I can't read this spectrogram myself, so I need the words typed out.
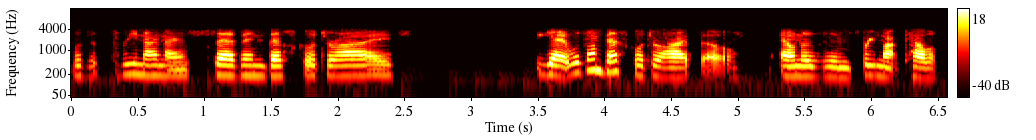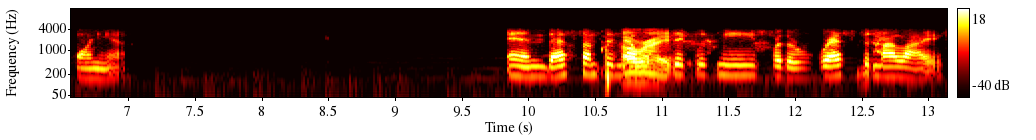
Was it three nine nine seven Besco Drive? Yeah, it was on Besco Drive though, and it was in Fremont, California. And that's something that All will right. stick with me for the rest of my life.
